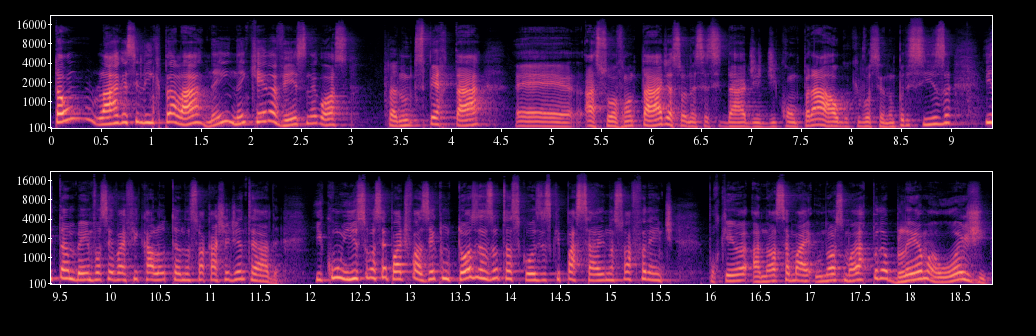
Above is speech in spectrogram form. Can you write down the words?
Então, larga esse link para lá, nem, nem queira ver esse negócio, para não despertar é, a sua vontade, a sua necessidade de comprar algo que você não precisa e também você vai ficar lotando a sua caixa de entrada. E com isso você pode fazer com todas as outras coisas que passarem na sua frente, porque a nossa, o nosso maior problema hoje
